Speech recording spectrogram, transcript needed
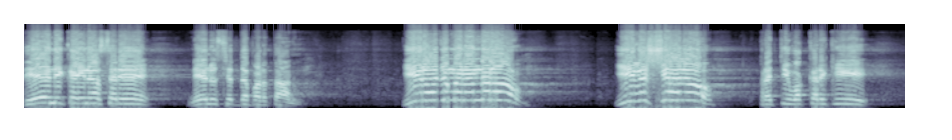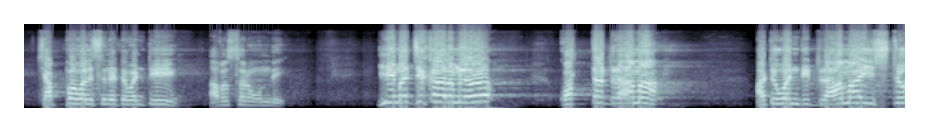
దేనికైనా సరే నేను సిద్ధపడతాను. ఈరోజు మనందరం ఈ విషయాలు ప్రతి ఒక్కరికి చెప్పవలసినటువంటి అవసరం ఉంది. ఈ మధ్య కాలంలో కొత్త డ్రామా. అటువంటి డ్రామా ఇస్తూ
